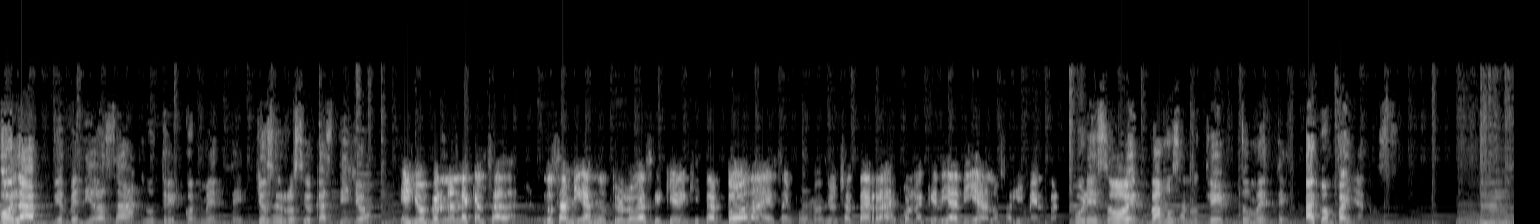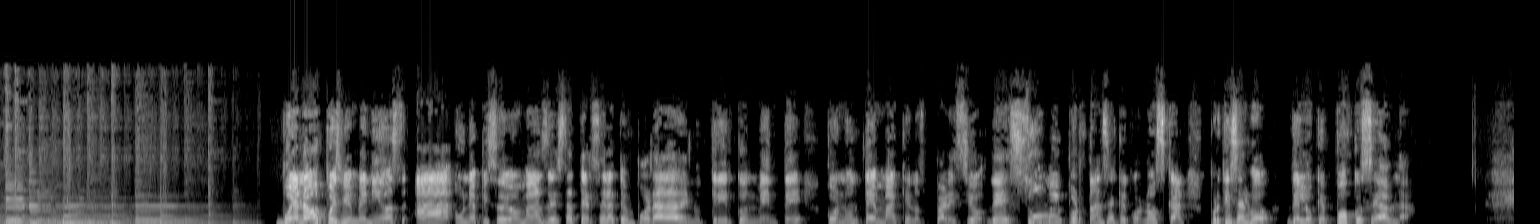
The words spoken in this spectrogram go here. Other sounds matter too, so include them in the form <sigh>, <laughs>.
Hola, bienvenidos a Nutrir con Mente. Yo soy Rocío Castillo. Y yo Fernanda Calzada, dos amigas nutriólogas que quieren quitar toda esa información chatarra con la que día a día nos alimentan. Por eso hoy vamos a nutrir tu mente. Acompáñanos. Bueno, pues bienvenidos a un episodio más de esta tercera temporada de Nutrir con Mente, con un tema que nos pareció de suma importancia que conozcan, porque es algo de lo que poco se habla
